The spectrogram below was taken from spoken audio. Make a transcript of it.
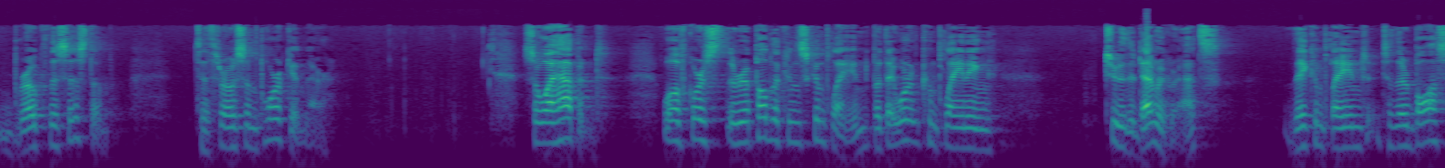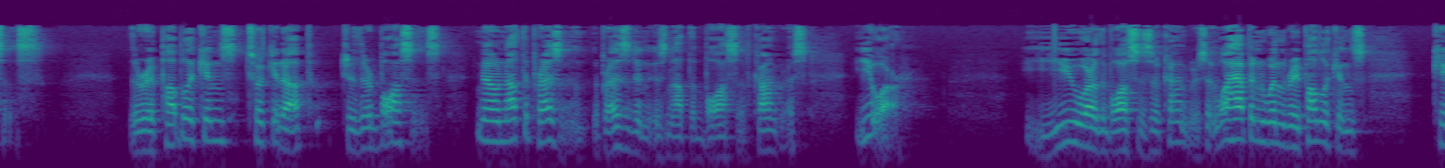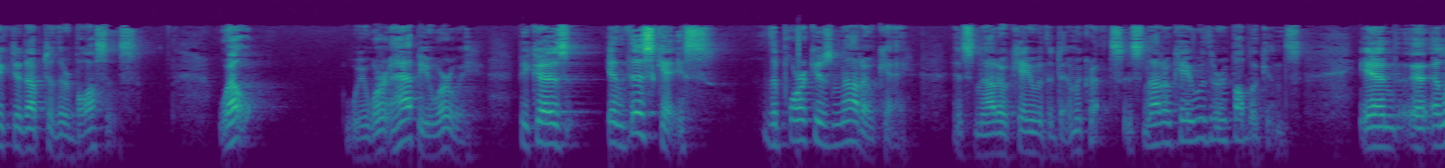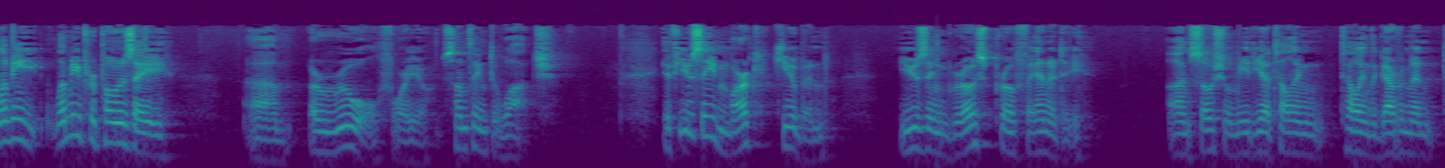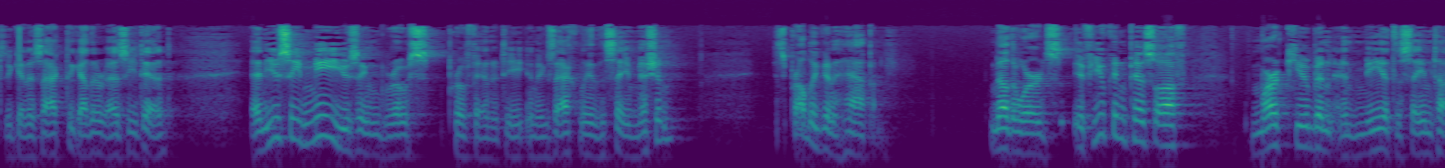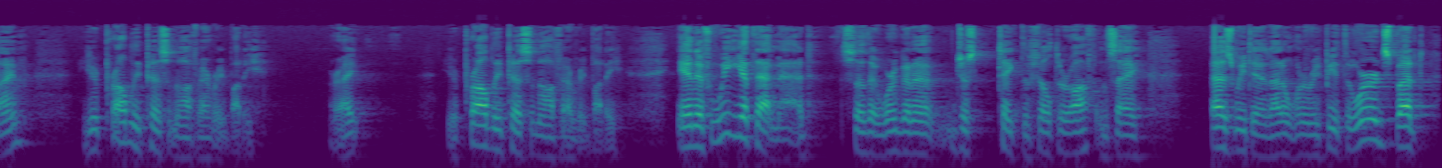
broke the system to throw some pork in there. So what happened? Well, of course, the Republicans complained, but they weren't complaining to the Democrats. They complained to their bosses. The Republicans took it up to their bosses. No, not the president. The president is not the boss of Congress. You are. You are the bosses of Congress. And what happened when the Republicans kicked it up to their bosses. Well, we weren't happy, were we? Because in this case, the pork is not okay. It's not okay with the Democrats. It's not okay with the Republicans. And, uh, and let me let me propose a um, a rule for you, something to watch. If you see Mark Cuban using gross profanity on social media telling, telling the government to get its act together as he did. And you see me using gross profanity in exactly the same mission, it's probably going to happen. In other words, if you can piss off Mark Cuban and me at the same time, you're probably pissing off everybody, right? You're probably pissing off everybody. And if we get that mad so that we're going to just take the filter off and say, as we did. I don't want to repeat the words, but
